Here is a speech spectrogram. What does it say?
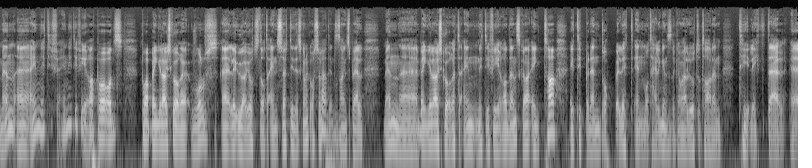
Men uh, 1,94 på odds på at begge lag skårer. Wolves, eller uavgjort, står til 1,70. Det skal nok også være et interessant spill. Men begge lag skårer til 1,94. Den skal jeg ta. Jeg tipper den dropper litt inn mot helgen, så det kan være lurt å ta den tidlig der. Uh,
